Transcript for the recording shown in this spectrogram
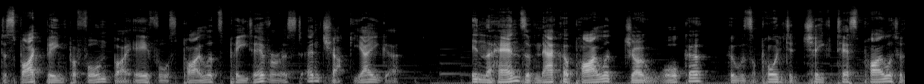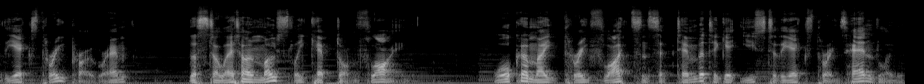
despite being performed by Air Force pilots Pete Everest and Chuck Yeager. In the hands of NACA pilot Joe Walker, who was appointed chief test pilot of the X3 program, the Stiletto mostly kept on flying. Walker made three flights in September to get used to the X-3's handling,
